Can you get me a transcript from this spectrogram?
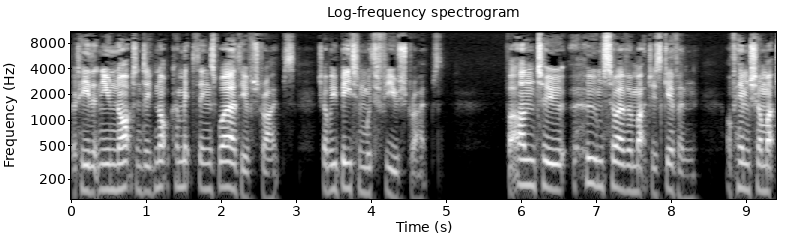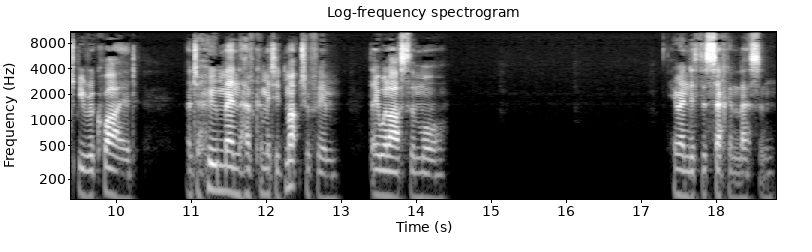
But he that knew not and did not commit things worthy of stripes shall be beaten with few stripes. For unto whomsoever much is given, of him shall much be required and to whom men have committed much of him, they will ask the more. Here endeth the second lesson.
